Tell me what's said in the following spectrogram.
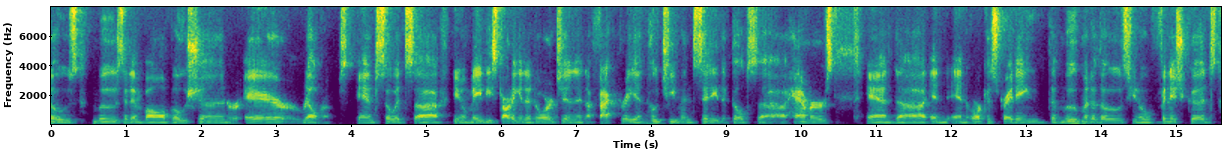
those moves that involve ocean or air or railroads. And so it's, uh, you know, maybe starting at an origin in a factory in Ho Chi Minh City that builds uh, hammers and, uh, and, and orchestrating the movement of those, you know, finished goods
